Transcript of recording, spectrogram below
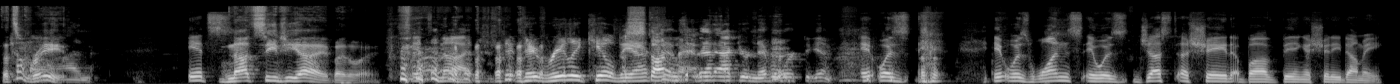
that's come great. On. It's not CGI, by the way. It's not. they really killed the actor. That actor never worked again. It was, it was once. It was just a shade above being a shitty dummy.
